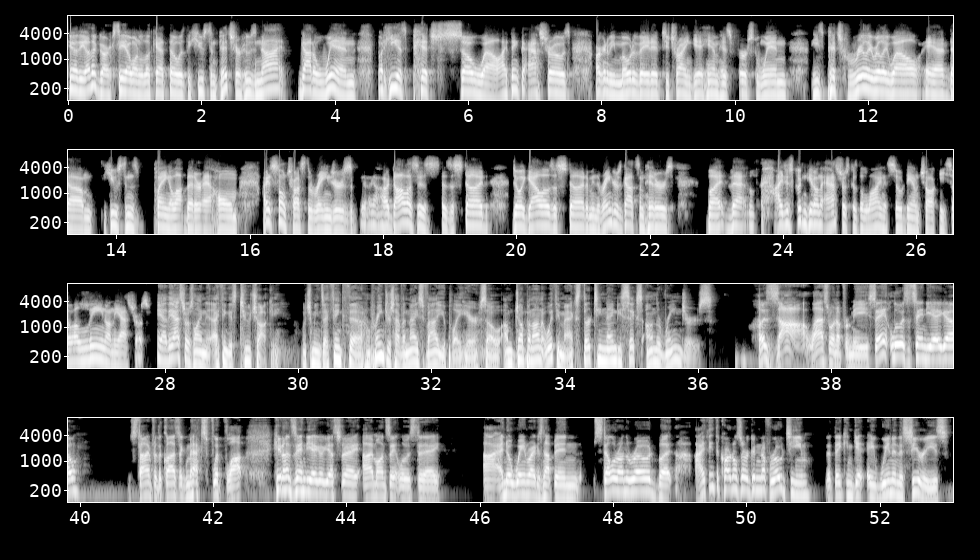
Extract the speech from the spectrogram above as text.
You know, the other Garcia I want to look at though is the Houston pitcher who's not got a win, but he has pitched so well. I think the Astros are going to be motivated to try and get him his first win. He's pitched really, really well, and um, Houston's playing a lot better at home. I just don't trust the Rangers. Adolis is is a stud. Joey Gallo's a stud. I mean, the Rangers got some hitters. But that I just couldn't get on the Astros because the line is so damn chalky. So I'll lean on the Astros. Yeah, the Astros line I think is too chalky, which means I think the Rangers have a nice value play here. So I'm jumping on it with you, Max. Thirteen ninety six on the Rangers. Huzzah. Last one up for me. St. Louis at San Diego. It's time for the classic Max flip flop. Hit on San Diego yesterday. I'm on St. Louis today. Uh, I know Wainwright has not been stellar on the road, but I think the Cardinals are a good enough road team that they can get a win in the series.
